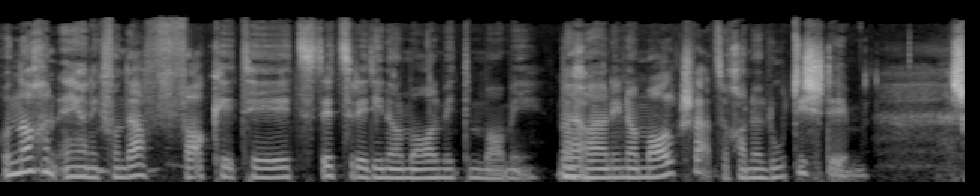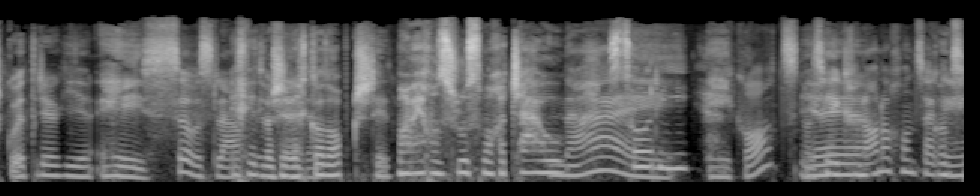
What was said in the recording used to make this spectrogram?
Und nachher hey, habe ich gefunden, ah, fuck it, jetzt, jetzt rede ich normal mit der Mami. Nachher Ja. habe ich normal geschwätzt, ich habe eine laute Stimme. Hast gut reagiert. Hey, so, was läuft Ich hätte wahrscheinlich gerade abgestellt. Mami, ich muss Schluss machen. Ciao. Nein. Sorry. Hey, geht's? Dann Ja, ja, ich ja. und sagen, hey,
